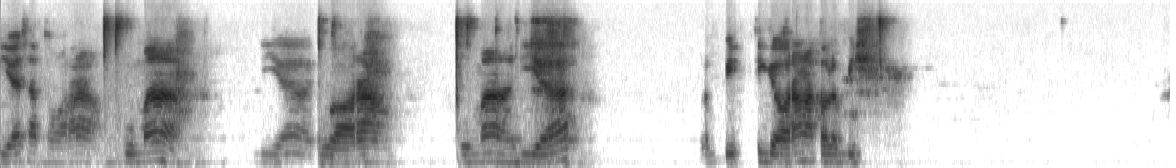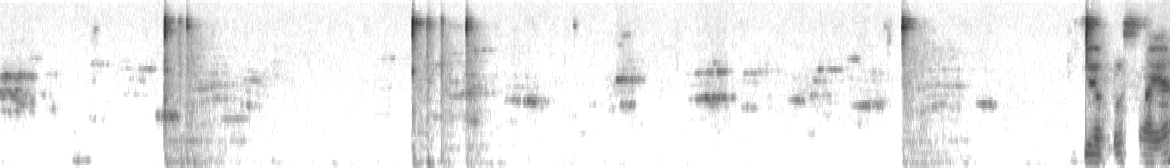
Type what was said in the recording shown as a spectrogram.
Dia satu orang. Huma, dia dua orang. Huma, dia lebih tiga orang atau lebih. Tiga plus lah ya.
